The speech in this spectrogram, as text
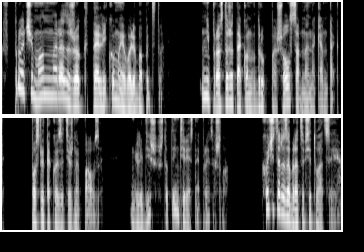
Впрочем, он разжег талику моего любопытства. Не просто же так он вдруг пошел со мной на контакт. После такой затяжной паузы. Глядишь, что-то интересное произошло. Хочется разобраться в ситуации.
